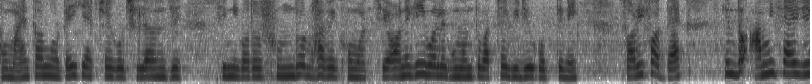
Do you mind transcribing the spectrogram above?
ঘুমায়, তো আমি ওটাই ক্যাপচার করছিলাম যে চিনি কত সুন্দরভাবে ঘুমাচ্ছে। অনেকেই বলে ঘুমন্ত বাচ্চার ভিডিও করতে নেই। সরি ফর দ্যাট কিন্তু আমি চাই যে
